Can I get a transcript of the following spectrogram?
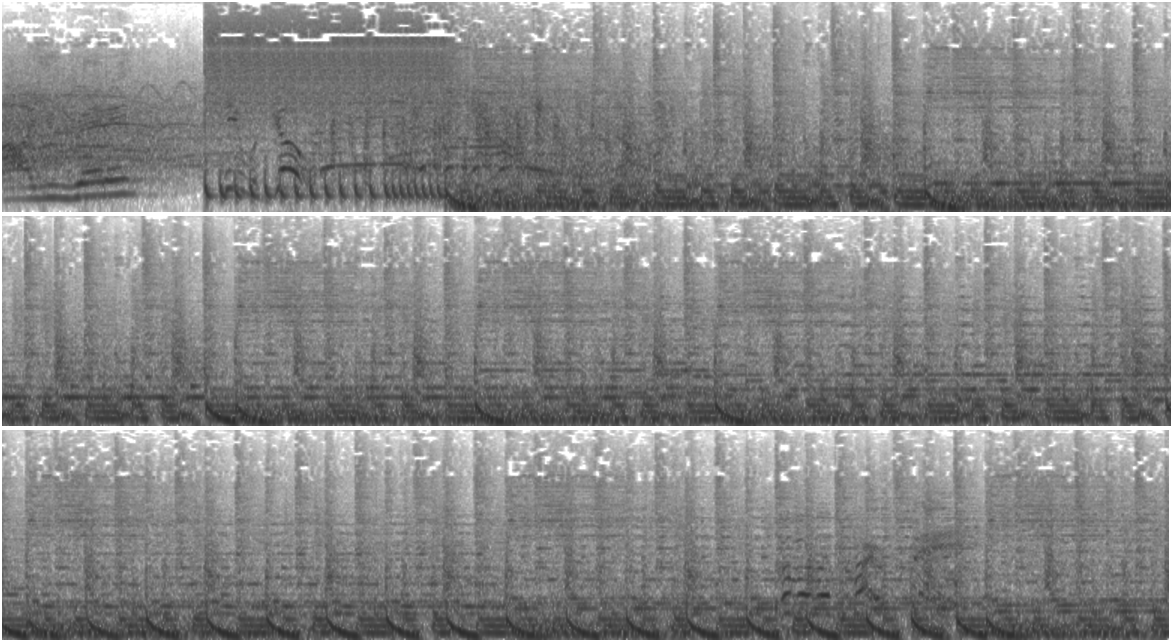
Are you ready? Here we go. Pirate Bay!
